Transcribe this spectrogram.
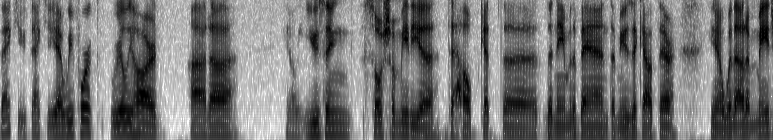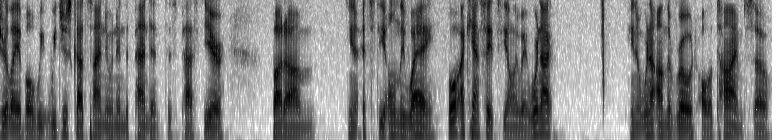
Thank you, thank you. Yeah, we've worked really hard at uh, you know using social media to help get the the name of the band, the music out there. You know, without a major label, we we just got signed to an independent this past year, but um, you know, it's the only way. Well, I can't say it's the only way. We're not, you know, we're not on the road all the time, so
